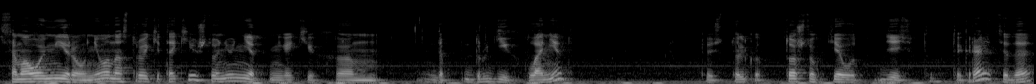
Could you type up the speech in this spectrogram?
самого мира. У него настройки такие, что у него нет никаких эм, других планет. То есть только то, что где вот здесь вот, вот играете, да,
